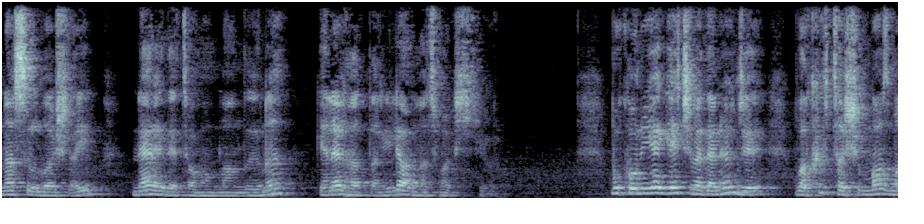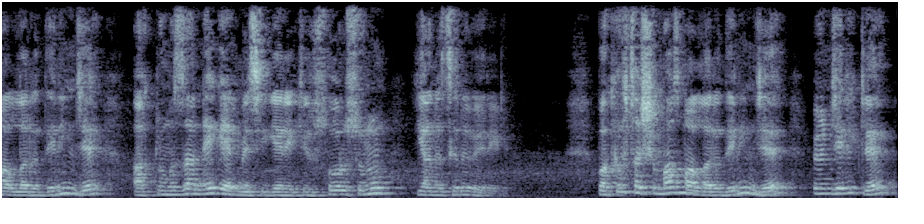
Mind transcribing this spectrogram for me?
nasıl başlayıp nerede tamamlandığını genel hatlarıyla anlatmak istiyorum. Bu konuya geçmeden önce vakıf taşınmaz malları denince aklımıza ne gelmesi gerekir sorusunun yanıtını verelim. Vakıf taşınmaz malları denince öncelikle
